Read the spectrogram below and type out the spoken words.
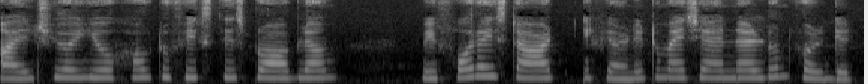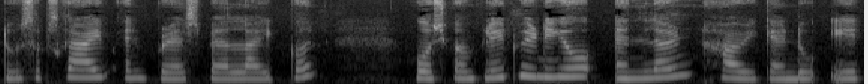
I'll show you how to fix this problem. Before I start, if you are new to my channel, don't forget to subscribe and press bell icon. Watch complete video and learn how you can do it.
